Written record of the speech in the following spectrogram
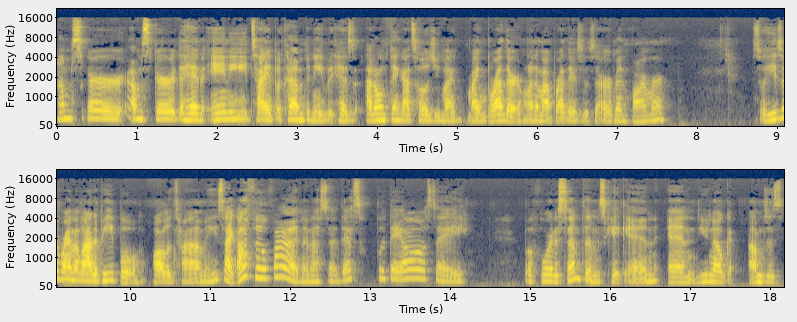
I'm scared. I'm scared to have any type of company because I don't think I told you my, my brother, one of my brothers is an urban farmer. So he's around a lot of people all the time. And he's like, I feel fine. And I said, that's what they all say before the symptoms kick in. And, you know, I'm just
